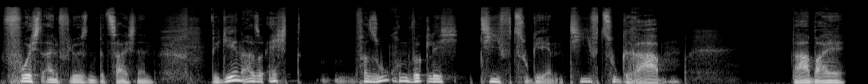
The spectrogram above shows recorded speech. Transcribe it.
furchteinflößend bezeichnen. Wir gehen also echt, versuchen wirklich tief zu gehen, tief zu graben. Dabei,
